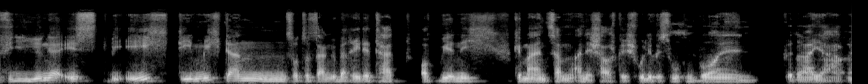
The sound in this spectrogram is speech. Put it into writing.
viel jünger ist wie ich, die mich dann sozusagen überredet hat, ob wir nicht gemeinsam eine Schauspielschule besuchen wollen für drei Jahre.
